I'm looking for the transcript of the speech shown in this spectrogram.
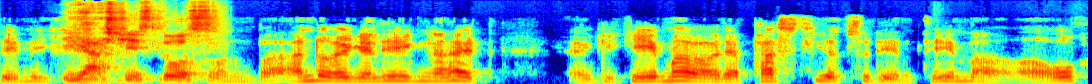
den ich ja, schon bei anderer Gelegenheit äh, gegeben habe, aber der passt hier zu dem Thema auch.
